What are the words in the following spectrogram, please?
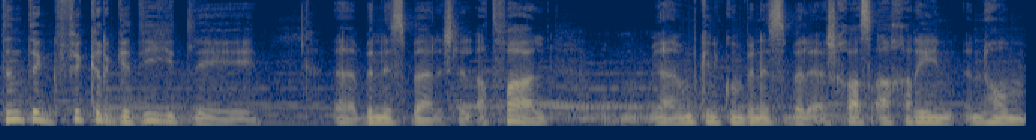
تنتج فكر جديد ل آه بالنسبة لك للأطفال. يعني ممكن يكون بالنسبة لأشخاص آخرين إنهم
